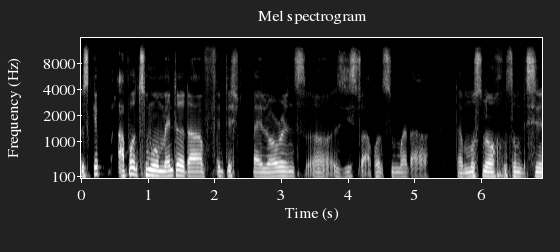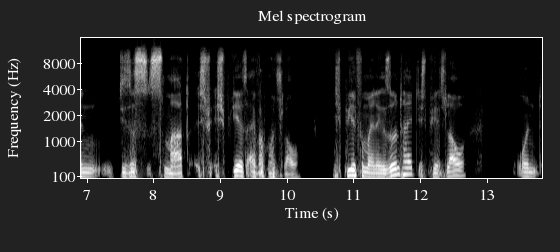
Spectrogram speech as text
Es gibt ab und zu Momente, da finde ich bei Lawrence, äh, siehst du ab und zu mal da da muss noch so ein bisschen dieses Smart ich ich spiele jetzt einfach mal schlau. Ich spiele für meine Gesundheit, ich spiele schlau und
